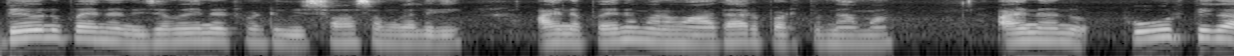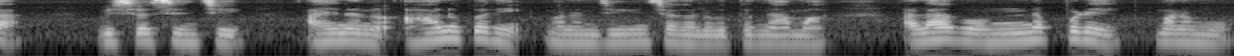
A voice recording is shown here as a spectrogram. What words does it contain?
దేవుని పైన నిజమైనటువంటి విశ్వాసం కలిగి ఆయన పైన మనం ఆధారపడుతున్నామా? ఆయనను పూర్తిగా విశ్వసించి ఆయనను ఆనుకొని మనం జీవించగలుగుతున్నామా? అలాగ ఉన్నప్పుడే మనము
